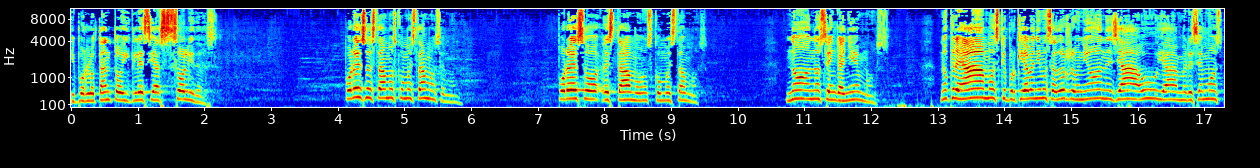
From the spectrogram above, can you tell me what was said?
y por lo tanto iglesias sólidas. Por eso estamos como estamos, hermano. Por eso estamos como estamos. No nos engañemos. No creamos que porque ya venimos a dos reuniones, ya, uh, ya merecemos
